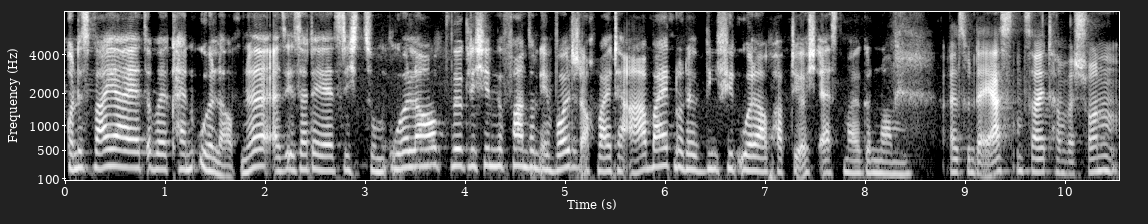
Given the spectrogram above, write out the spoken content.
Und es war ja jetzt aber kein Urlaub, ne? Also, ihr seid ja jetzt nicht zum Urlaub wirklich hingefahren, sondern ihr wolltet auch weiter arbeiten oder wie viel Urlaub habt ihr euch erst mal genommen? Also, in der ersten Zeit haben wir schon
